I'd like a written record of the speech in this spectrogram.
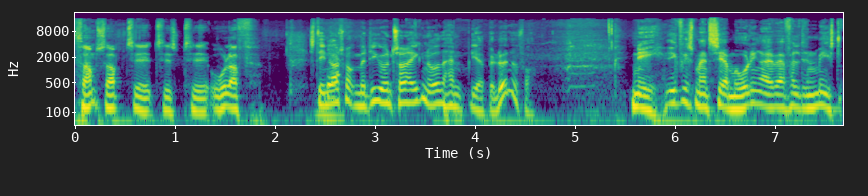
thumbs up til, til, til Olaf Sten ja. men det er jo så ikke noget, han bliver belønnet for. Nej, ikke hvis man ser målinger, i hvert fald den mest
